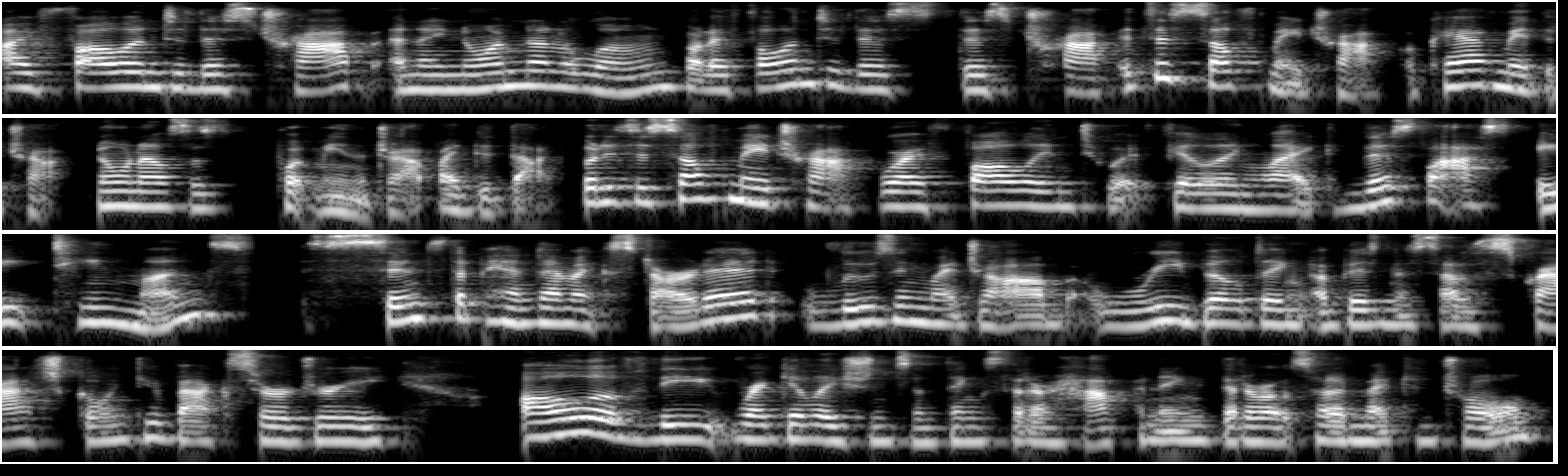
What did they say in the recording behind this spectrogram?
i fall into this trap and i know i'm not alone but i fall into this this trap. It's a self-made trap okay? I've made the trap. No one else has put me in the trap. I did that. But it's a self-made trap where i fall into it feeling like this last 18 months since the pandemic started losing my job rebuilding a business out of scratch going through back surgery all of the regulations and things that are happening that are outside of my control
